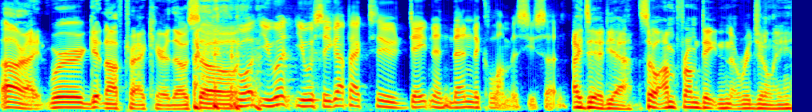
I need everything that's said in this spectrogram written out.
all right, we're getting off track here, though. So, Well, you went you so you got back to Dayton and then to Columbus. You said I did, yeah. So I'm from Dayton originally.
